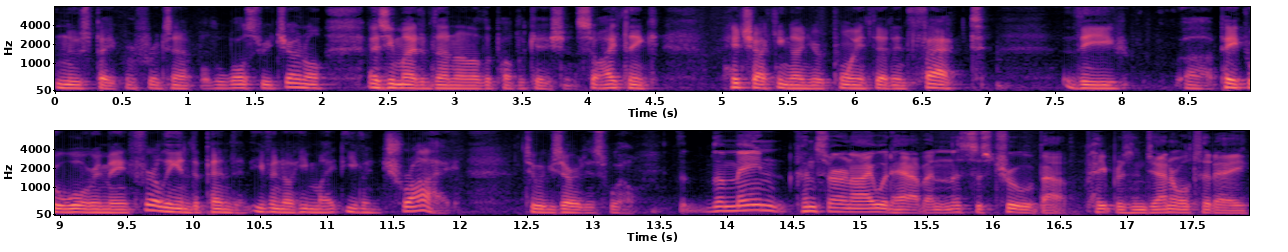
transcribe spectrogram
newspaper, for example, the Wall Street Journal, as he might have done on other publications. So I think, hitchhiking on your point, that in fact the uh, paper will remain fairly independent, even though he might even try to exert his will. The, the main concern I would have, and this is true about papers in general today,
